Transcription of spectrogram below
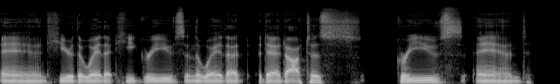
and hear the way that he grieves and the way that Deodatus grieves. And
